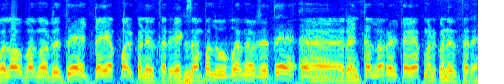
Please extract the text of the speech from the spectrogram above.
ಓಲಾ ಉಬರ್ನವ್ರ ಜೊತೆ ಟೈ ಅಪ್ ಮಾಡ್ಕೊಂಡಿರ್ತಾರೆ. ಎಕ್ಸಾಂಪಲ್ ಉಬರ್ನವ್ರ ಜೊತೆ ರೆಂಟಲ್ ನವರು ಟೈ ಅಪ್ ಮಾಡ್ಕೊಂಡಿರ್ತಾರೆ.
